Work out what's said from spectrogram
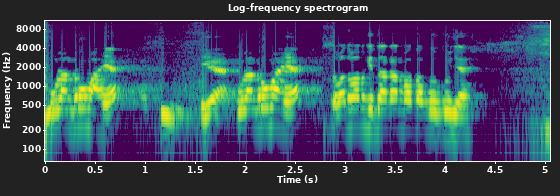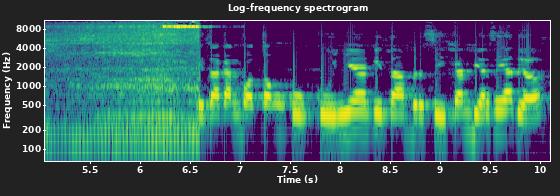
Pulang ke rumah ya. Iya, pulang ke rumah ya. Teman-teman kita akan potong kukunya. Kita akan potong kukunya, kita bersihkan biar sehat ya.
